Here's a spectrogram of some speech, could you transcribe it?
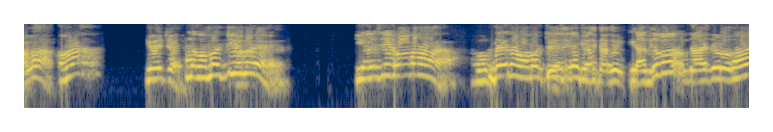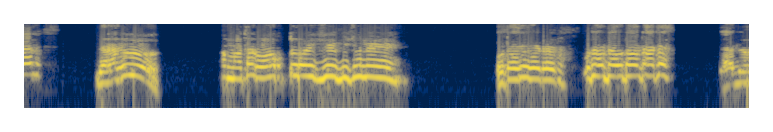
বাবা। বাবা কি হয়েছে? বাবা কি হলো রে? কি হয়েছে? বাবা দেখ না বাবা কি হয়েছে? দাদু দাদু দাদু। দাদু মাথা রক্ত হয়েছে পিছনে। ওটা ওটা ওটা ওটা ওটা ওটা। ওটা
